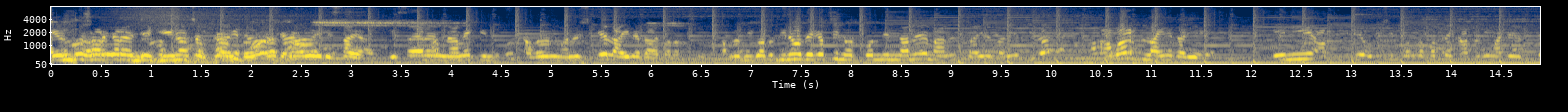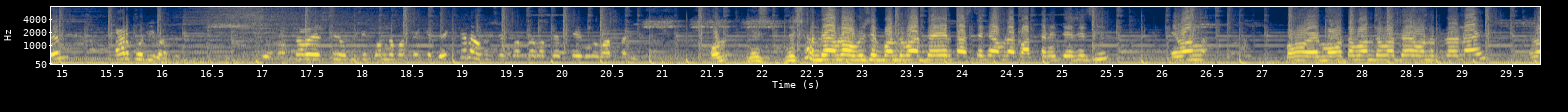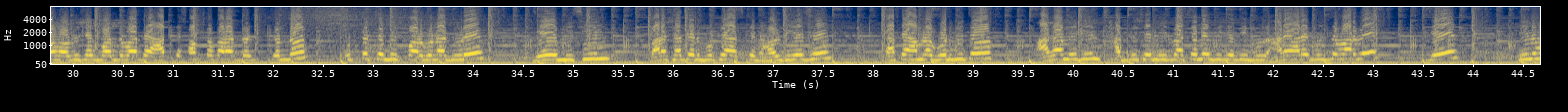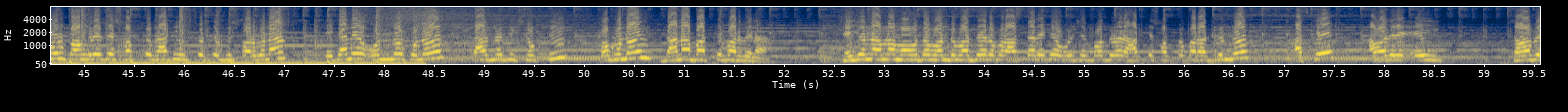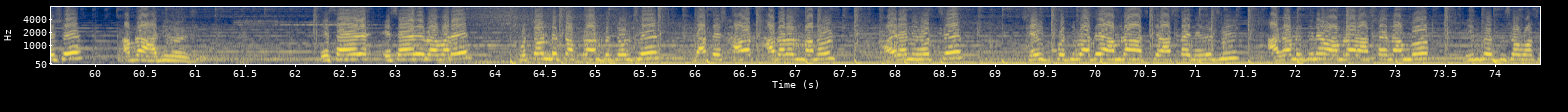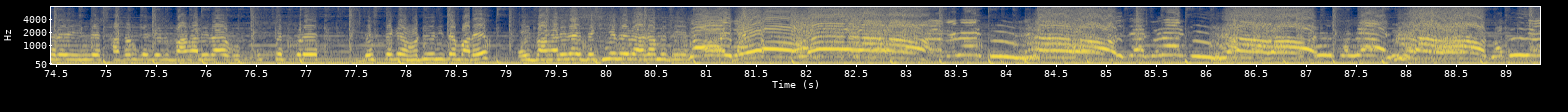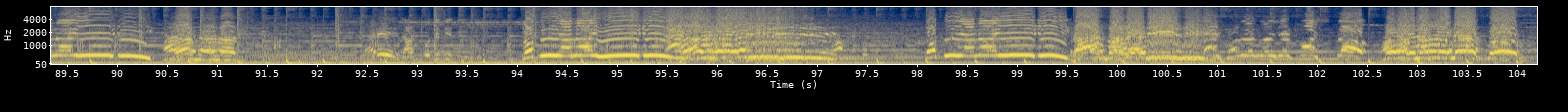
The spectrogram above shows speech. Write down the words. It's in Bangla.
কেন্দ্র সরকারের যে নামে কিন্তু সাধারণ মানুষকে লাইনে দাঁড় করা হচ্ছে। আমরা বিগত দিনেও দেখেছি নোটবন্দির নামে মানুষ লাইনে দাঁড়িয়েছিল, আবার লাইনে দাঁড়িয়ে গেছে। এ নিয়ে আজকে অভিষেক বন্দ্যোপাধ্যায় কাছারি মাঠে এসছেন তার প্রতিবাদে। তো আপনারা এসছেন অভিষেক বন্দ্যোপাধ্যায়কে দেখতে না অভিষেক বন্দ্যোপাধ্যায়ের কোনো বার্তা নেই নিঃসন্দেহে আমরা অভিষেক বন্দ্যোপাধ্যায়ের কাছ থেকে আমরা বার্তা নিতে এসেছি এবং মমতা বন্দ্যোপাধ্যায়ের অনুপ্রেরণায় এবং অভিষেক বন্দ্যোপাধ্যায়ের হাতকে শক্ত করার জন্য উত্তর চব্বিশ পরগনা জুড়ে যে মিছিল বারাসাতের বুকে আজকে ঢল দিয়েছে, তাতে আমরা গর্বিত। আগামী দিন ছাব্বিশের নির্বাচনে বিজেপি হারে হারে বুঝতে পারবে যে তৃণমূল কংগ্রেসের শক্ত ঘাঁটি উত্তর চব্বিশ পরগনা, এখানে অন্য কোনো রাজনৈতিক শক্তি কখনোই দানা বাঁধতে পারবে না। সেই জন্য আমরা মমতা বন্দ্যোপাধ্যায়ের উপর আস্থা রেখে অভিষেক বন্দ্যোপাধ্যায়ের হাতকে শক্ত করার জন্য আজকে আমাদের এই সমাবেশে আমরা হাজির হয়েছি। এসআইআর এর ব্যাপারে প্রচণ্ড চক্রান্ত চলছে, যাতে সাধারণ মানুষ হয়রানি হচ্ছে। সেই প্রতিবাদে আমরা আজকে রাস্তায় নেমেছি। আগামী দিনেও আমরা রাস্তায় নামবো। দীর্ঘ দুশো বছরের ইংরেজ শাসনকে যদি বাঙালিরা উচ্ছেদ করে দেশ থেকে হটিয়ে দিতে পারে, এই বাঙালিরাই দেখিয়ে দেবে আগামী দিন। আরে রাষ্ট্রপতি আনো ইডি যতই আনো ইডি রাজপথে দিদি। সাধারণ কষ্ট হবে না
